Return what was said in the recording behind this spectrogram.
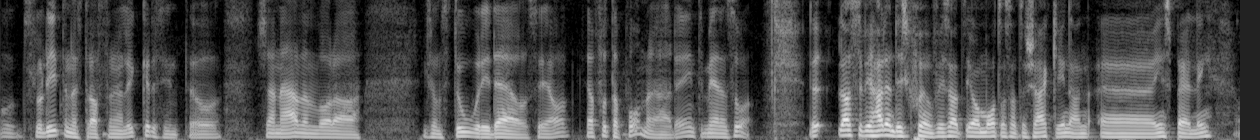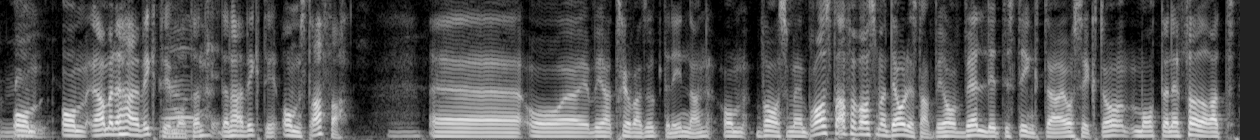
att slå dit den här straffen, jag lyckades inte. Och känner även vara liksom stor i det och säga ja, jag får ta på mig det här, det är inte mer än så. Du, Lasse, vi hade en diskussion, för vi satt, jag och Mårten satt och käkade innan eh, inspelning. om, om, ja men det här är viktigt Ja, Mårten, okej. den här är viktig, om straffar. Eh, och vi har trovat upp den innan, om vad som är en bra straff och vad som är en dålig straff. Vi har väldigt distinkta åsikter. Mårten är för att...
